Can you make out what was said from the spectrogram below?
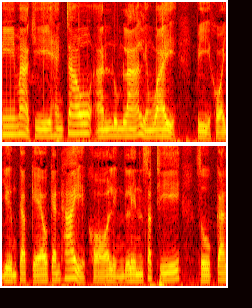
มีมาขี่แห่งเจ้าอันลุมล้าเลี้ยงไวปีขอยืมกับแก้วแกนไทย ขอเหล่งเล่นสักทีสุกการ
